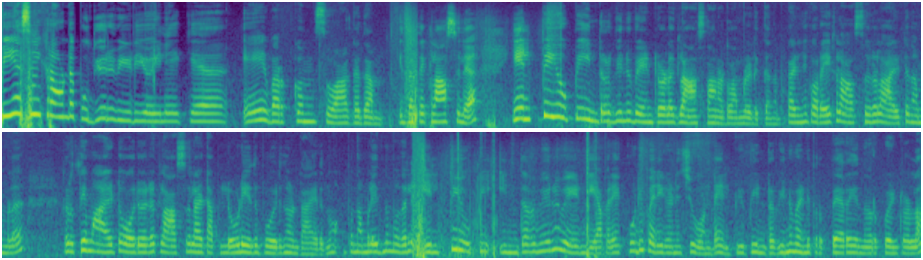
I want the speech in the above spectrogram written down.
പി എസ് സി ക്രൗണ്ട് പുതിയൊരു വീഡിയോയിലേക്ക് ഏവർക്കും സ്വാഗതം. ഇന്നത്തെ ക്ലാസ്സിൽ എൽ പി യു പി ഇന്റർവ്യൂവിന് വേണ്ടിയിട്ടുള്ള ക്ലാസ്സാണ് കേട്ടോ നമ്മൾ എടുക്കുന്നത് കഴിഞ്ഞ കുറേ ക്ലാസ്സുകളായിട്ട് നമ്മൾ കൃത്യമായിട്ട് ഓരോരോ ക്ലാസ്സുകളായിട്ട് അപ്ലോഡ് ചെയ്ത് പോരുന്നുണ്ടായിരുന്നു. അപ്പോൾ നമ്മൾ ഇന്ന് മുതൽ എൽ പി യു പി ഇന്റർവ്യൂവിന് വേണ്ടി അവരെ കൂടി പരിഗണിച്ചുകൊണ്ട് എൽ പി യു പി ഇന്റർവ്യൂവിന് വേണ്ടി പ്രിപ്പയർ ചെയ്യുന്നവർക്ക് വേണ്ടിയിട്ടുള്ള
